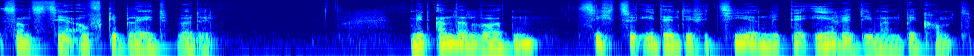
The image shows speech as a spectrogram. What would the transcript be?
sonst sehr aufgebläht würde. Mit anderen Worten, sich zu identifizieren mit der Ehre, die man bekommt,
